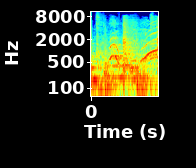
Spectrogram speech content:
Woo! Woo!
